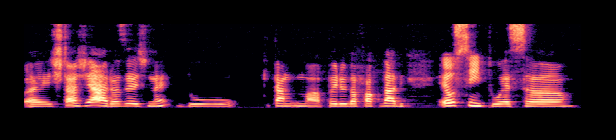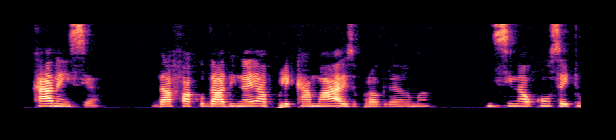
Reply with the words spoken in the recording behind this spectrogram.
é, estagiário, às vezes, né? Do, que está no período da faculdade, eu sinto essa carência da faculdade, né? Aplicar mais o programa, ensinar o conceito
